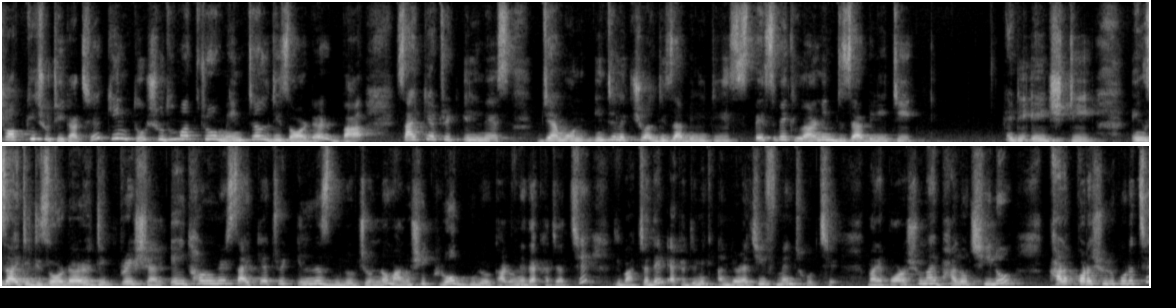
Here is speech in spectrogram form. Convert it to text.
সব কিছু ঠিক আছে, কিন্তু শুধুমাত্র মেন্টাল ডিসঅর্ডার বা সাইকিয়াট্রিক ইলনেস যেমন intellectual disability specific learning disability ADHD anxiety disorder depression এই ধরনের সাইকিয়াট্রিক ইলনেসগুলোর জন্য মানসিক রোগগুলোর কারণে দেখা যাচ্ছে যে বাচ্চাদের একাডেমিক আন্ডার অ্যাচিভমেন্ট হচ্ছে। মানে পড়াশোনায় ভালো ছিল, খারাপ করা শুরু করেছে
